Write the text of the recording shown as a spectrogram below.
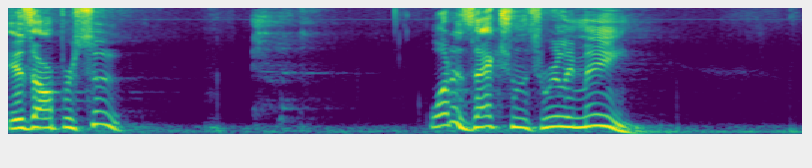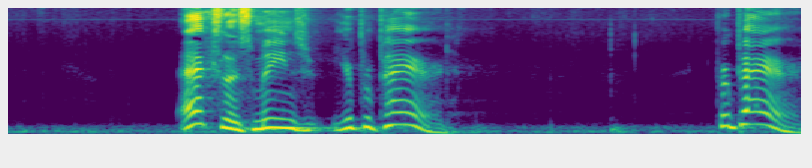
is our pursuit. What does excellence really mean? Excellence means you're prepared. Prepared.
